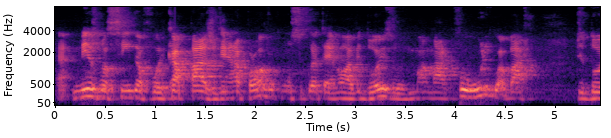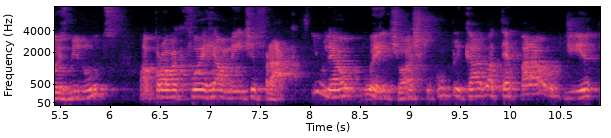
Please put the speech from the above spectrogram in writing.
é, mesmo assim ainda foi capaz de ganhar a prova com 59,2, uma marca foi o único abaixo de dois minutos, uma prova que foi realmente fraca. E o Léo doente, eu acho que complicado até para o dia,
